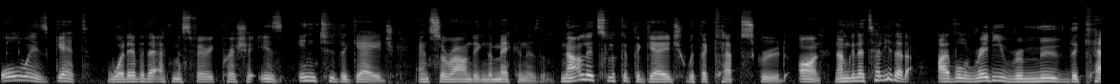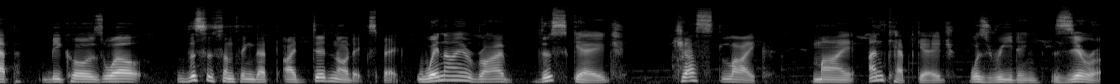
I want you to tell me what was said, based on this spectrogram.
always get whatever the atmospheric pressure is into the gauge and surrounding the mechanism. Now let's look at the gauge with the cap screwed on. Now I'm going to tell you that I've already removed the cap because, well, this is something that I did not expect. When I arrived, this gauge, just like my uncapped gauge was reading zero.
